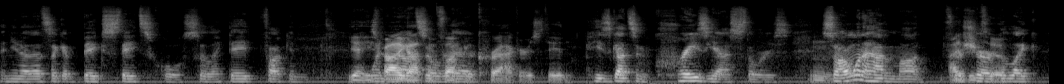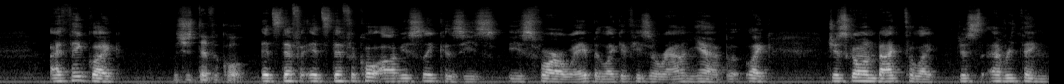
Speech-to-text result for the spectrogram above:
and you know that's like a big state school so like they fucking Yeah, he's probably got some fucking there. crackers, dude. he's got some crazy ass stories Mm. so I want to have him on for I sure but like I think like It's just difficult. it's diff- it's difficult obviously because he's he's far away but like if he's around yeah but like just going back to like just everything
